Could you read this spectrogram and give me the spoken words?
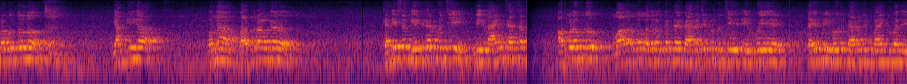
ప్రభుత్వంలో ఎంపీగా ఉన్న భరతరావు గారు కనీసం గేట్ కాడికి వచ్చి మీకు న్యాయం చేస్తాడు అప్పుడప్పుడు వారంలో పది రోజుల కంటే పేద నుంచి వచ్చి వెళ్ళిపోయే టైపు ఈరోజు ప్యారాచూట్ నాయకులు మరి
